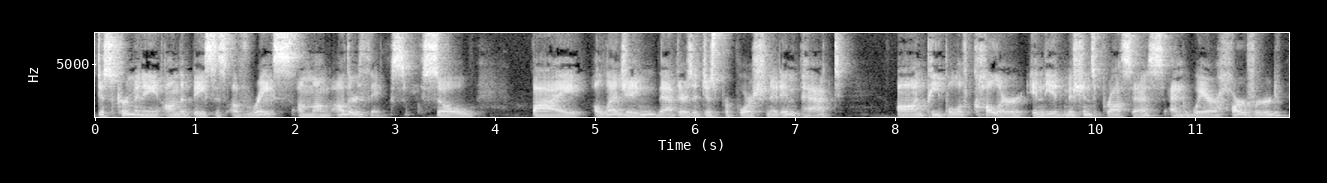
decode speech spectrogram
discriminate on the basis of race, among other things. So, by alleging that there's a disproportionate impact on people of color in the admissions process, and where Harvard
